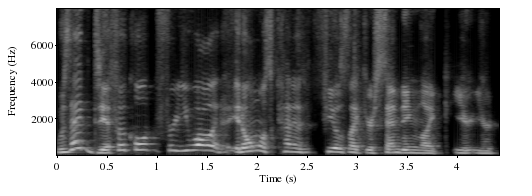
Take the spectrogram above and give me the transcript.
was that difficult for you all? It, it almost kind of feels like you're sending like your your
